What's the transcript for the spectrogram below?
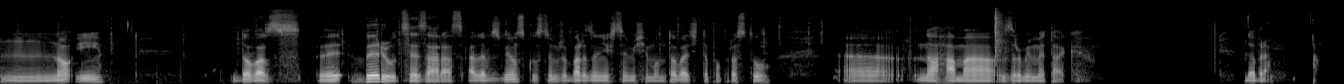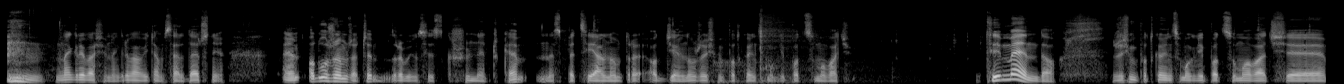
Mm, No i do Was y, wrócę zaraz, ale w związku z tym, że bardzo nie chce mi się montować, to po prostu e, na Hama zrobimy tak. Dobra. nagrywa się, nagrywa, witam serdecznie. Em, Odłożyłem rzeczy, zrobiłem sobie skrzyneczkę specjalną, oddzielną, żebyśmy pod koniec mogli podsumować. Ty mendo! Żebyśmy pod koniec mogli podsumować e,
